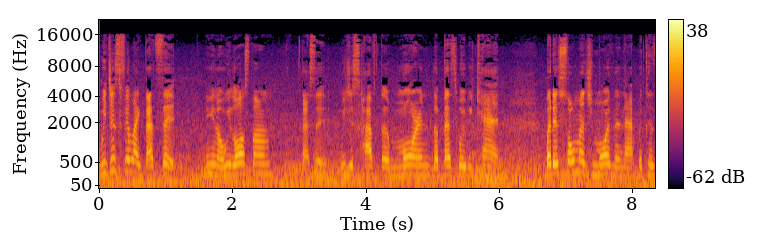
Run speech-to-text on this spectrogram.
we just feel like that's it you know we lost them. That's it. We just have to mourn the best way we can. But it's so much more than that because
